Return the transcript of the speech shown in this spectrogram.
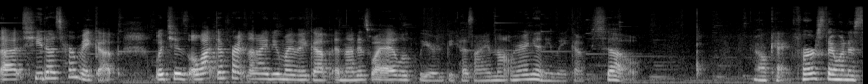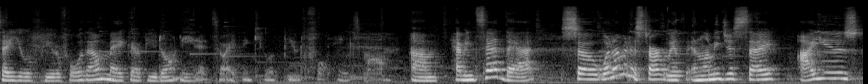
uh, she does her makeup, which is a lot different than I do my makeup, and that is why I look weird because I am not wearing any makeup. So, Okay, first I want to say you look beautiful without makeup. You don't need it, so I think you look beautiful. thanks mom. Um, having said that, so what I'm going to start with, and let me just say, I use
